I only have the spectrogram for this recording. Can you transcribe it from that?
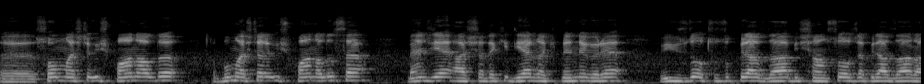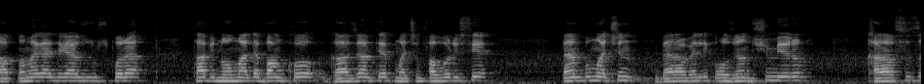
e, son maçta 3 puan aldı. Bu maçlara 3 puan alırsa bence aşağıdaki diğer rakiplerine göre bir %30'luk biraz daha bir şansı olacak. Biraz daha rahatlama gelecek Erzurumspor'a. Tabi normalde Banko Gaziantep maçın favorisi. Ben bu maçın beraberlik olacağını düşünmüyorum. Kararsız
